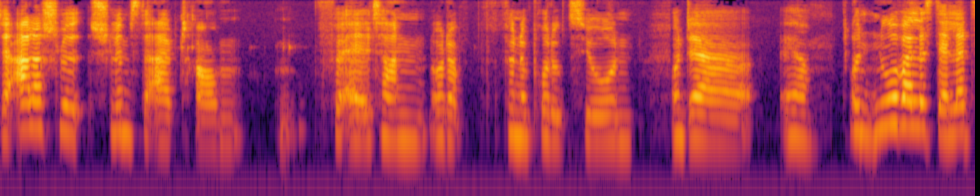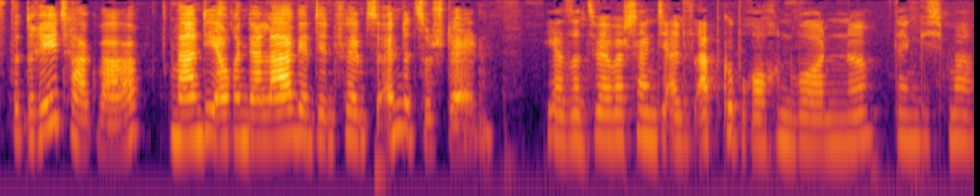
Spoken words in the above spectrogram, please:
der allerschlimmste Albtraum für Eltern oder für eine Produktion. Und der, ja. Und nur weil es der letzte Drehtag war, waren die auch in der Lage, den Film zu Ende zu stellen. Ja, sonst wäre wahrscheinlich alles abgebrochen worden, ne? Denke ich mal.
